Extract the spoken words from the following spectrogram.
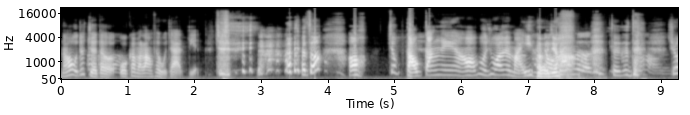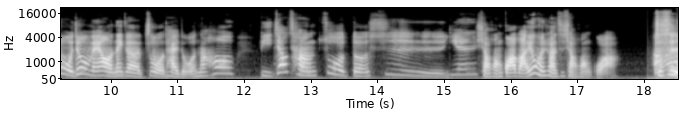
然后我就觉得我干嘛浪费我家的店？就是想说哦，就搞缸哎，然后不如去外面买一盒 就好了。对对对，就我就没有那个做太多，然后。比较常做的是腌小黄瓜吧，因为我很喜欢吃小黄瓜，就是，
